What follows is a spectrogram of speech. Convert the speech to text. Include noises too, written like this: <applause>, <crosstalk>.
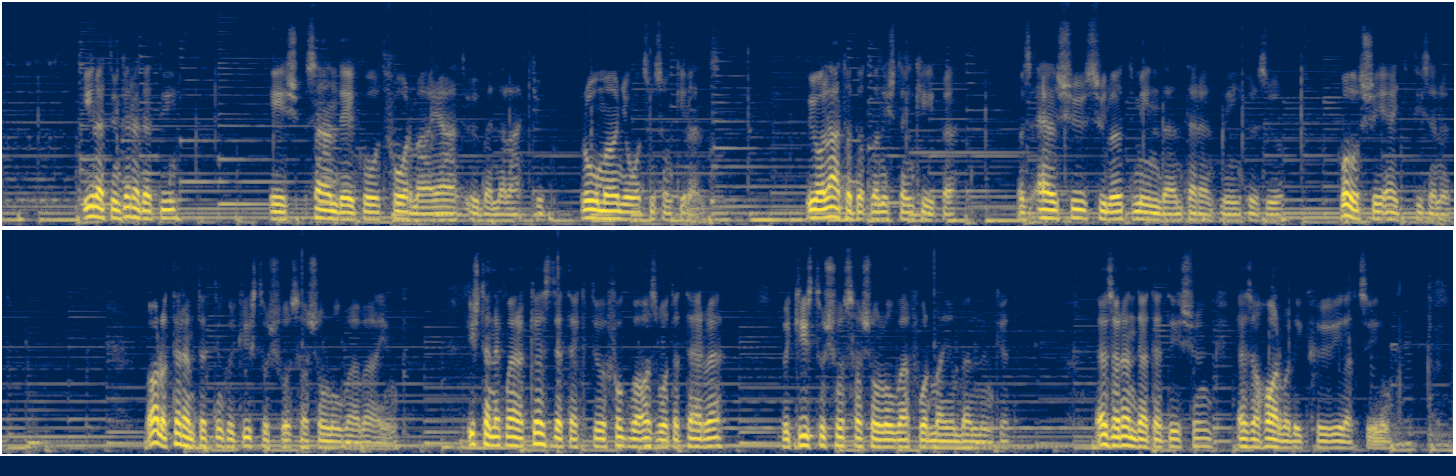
Életünk eredeti és szándékolt formáját ő benne látjuk. Róma 8.29 Ő a láthatatlan Isten képe, az első szülött minden teremtmény közül. Kolossé 1.15 Arra teremtettünk, hogy Krisztushoz hasonlóvá váljunk. Istennek már a kezdetektől fogva az volt a terve, hogy Krisztushoz hasonlóvá formáljon bennünket. Ez a rendeltetésünk, ez a harmadik fő életcélunk.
